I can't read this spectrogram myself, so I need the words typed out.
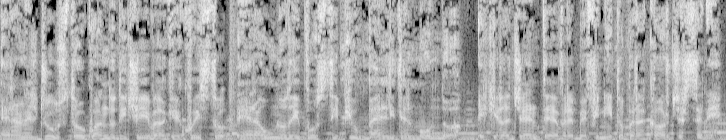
era nel giusto quando diceva che questo era uno dei posti più belli del mondo e che la gente avrebbe finito per accorgersene.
